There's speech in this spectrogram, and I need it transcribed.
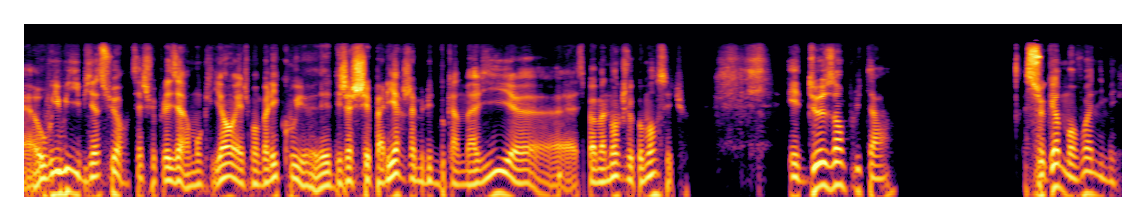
Euh, oui, oui, bien sûr. Tu sais, je fais plaisir à mon client et je m'en bats les couilles. Euh, déjà, je sais pas lire, jamais lu de bouquin de ma vie. Euh, c'est pas maintenant que je vais commencer, tu vois. Et deux ans plus tard, ce gars m'envoie un email.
